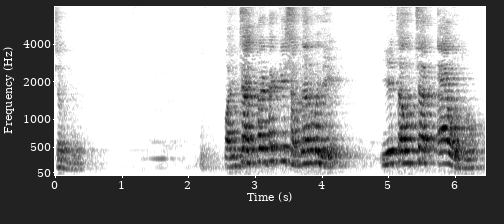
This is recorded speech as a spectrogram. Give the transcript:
शब्द. पंच्याहत्तर टक्के शब्दांमध्ये येचा उच्चार ॲ होतो.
